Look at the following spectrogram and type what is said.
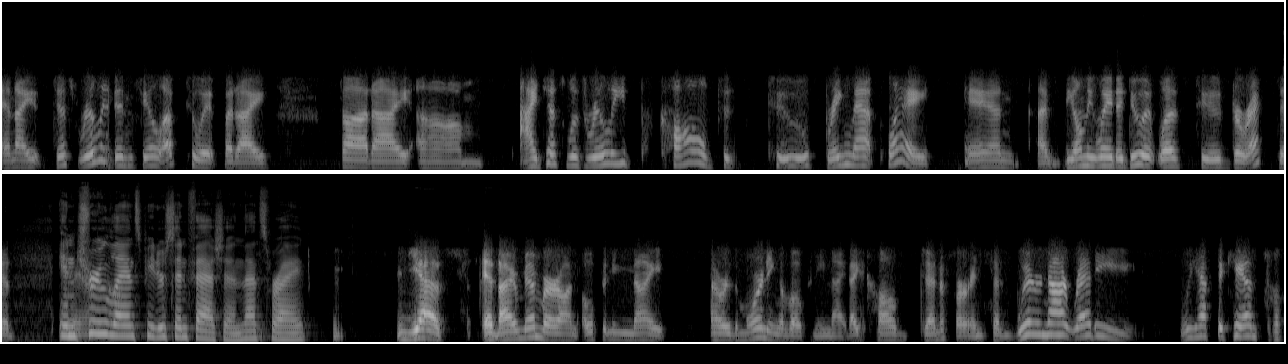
and I just really didn't feel up to it. But I thought I um, I just was really called to to bring that play, and I, the only way to do it was to direct it. In And- true Lance Peterson fashion, that's right. Yes, and I remember on opening night or the morning of opening night, I called Jennifer and said, "We're not ready. We have to cancel."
